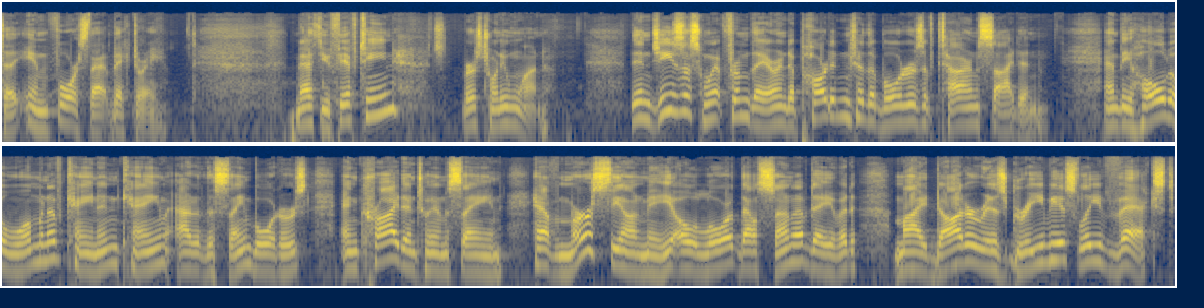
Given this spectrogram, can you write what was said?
to enforce that victory. Matthew 15, verse 21. Then Jesus went from there and departed into the borders of Tyre and Sidon. And behold, a woman of Canaan came out of the same borders and cried unto him, saying, Have mercy on me, O Lord, thou son of David. My daughter is grievously vexed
